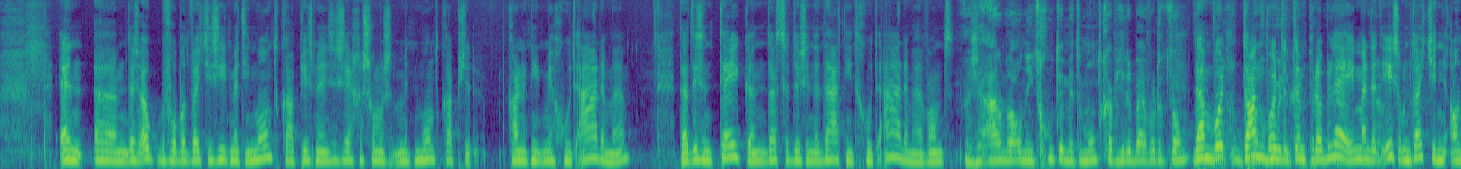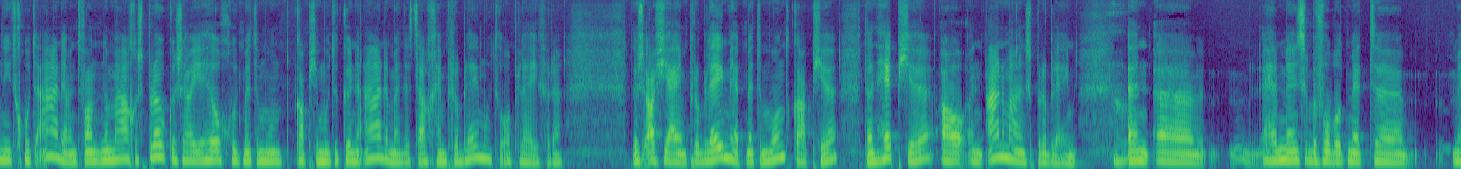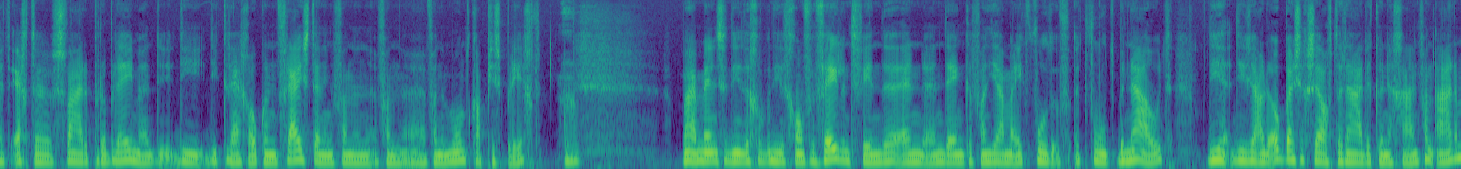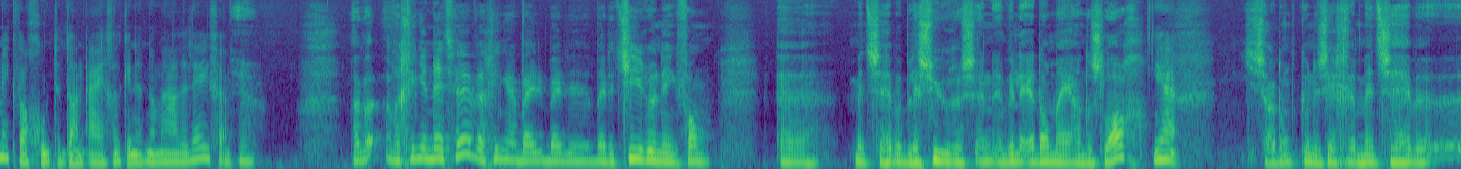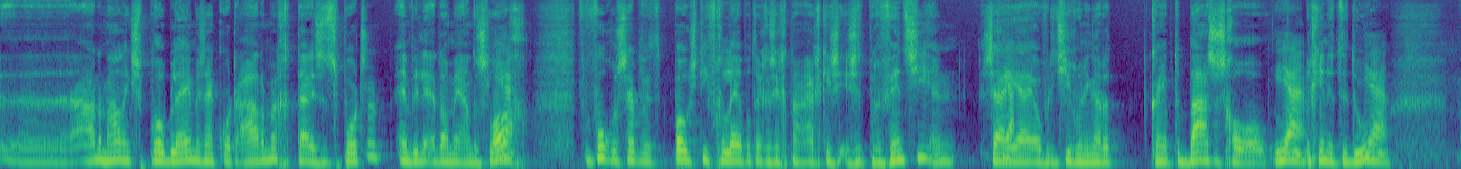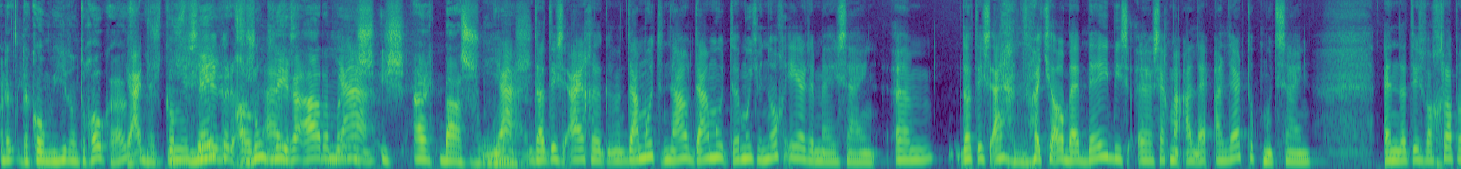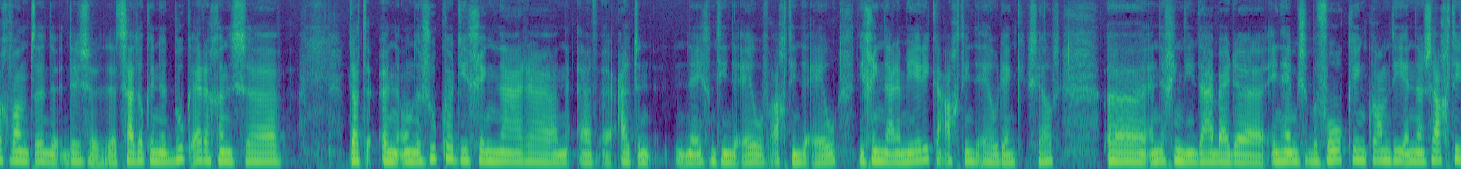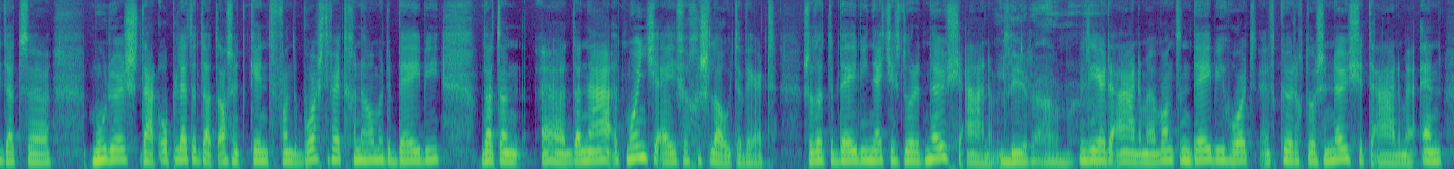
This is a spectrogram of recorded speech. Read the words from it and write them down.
En um, dat is ook bijvoorbeeld wat je ziet met die mondkapjes. Mensen zeggen soms met mondkapje kan ik niet meer goed ademen. Dat is een teken dat ze dus inderdaad niet goed ademen. Want Als je ademt al niet goed en met een mondkapje erbij wordt het dan. Dan wordt, dan wordt het een probleem. maar dat is omdat je al niet goed ademt. Want normaal gesproken zou je heel goed met een mondkapje moeten kunnen ademen. Dat zou geen probleem moeten opleveren. Dus als jij een probleem hebt met een mondkapje, dan heb je al een ademhalingsprobleem. En uh, mensen bijvoorbeeld met, uh, met echte zware problemen, die, die, die krijgen ook een vrijstelling van, een, van, uh, van de mondkapjesplicht. Ja. Maar mensen die, de, die, het gewoon vervelend vinden en, en denken van ja, maar ik voel, het voelt benauwd, die, die zouden ook bij zichzelf te raden kunnen gaan van adem ik wel goed dan eigenlijk in het normale leven. Ja. Maar we, we gingen net, hè, we gingen bij, bij de, bij de cheerrunning van uh, mensen hebben blessures en, en, willen er dan mee aan de slag. Ja. Je zou dan kunnen zeggen, mensen hebben uh, ademhalingsproblemen, zijn kortademig tijdens het sporten en willen er dan mee aan de slag. Ja. Vervolgens hebben we het positief gelabeld en gezegd, nou eigenlijk is, is het preventie. En zei ja. jij over de cheerrunning, nou dat kan je op de basisschool al ja. beginnen te doen. Ja. Maar daar, komen we hier dan toch ook uit? Ja, dus kom je dus zeker leren, Gezond leren ademen is, is eigenlijk basisonderwijs. Ja, dat is eigenlijk... Daar moet, nou, daar moet, daar moet je nog eerder mee zijn. Um, dat is eigenlijk wat je al bij baby's uh, zeg maar alert op moet zijn. En dat is wel grappig, want uh, dus, dat staat ook in het boek ergens... Uh, dat een onderzoeker die ging naar, uh, uit de 19e eeuw of 18e eeuw, die ging naar Amerika, 18e eeuw denk ik zelfs. Uh, en dan ging die daar bij de inheemse bevolking kwam die en dan zag hij dat moeders daar opletten dat als het kind van de borst werd genomen, de baby, dat dan daarna het mondje even gesloten werd, zodat de baby netjes door het neusje ademt. Leerde ademen. Leerde ademen, want een baby hoort het keurig door zijn neusje te ademen. En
